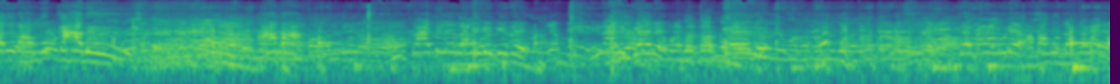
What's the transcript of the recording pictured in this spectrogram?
அதுதான் முக்காடு. ஆமா. முக்காட்டுல இருக்கு? என்னன்னு கேளு. கேளு. சரி பரவாயில்ல விடு. அப்பா கூட்டு? தெரியும்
